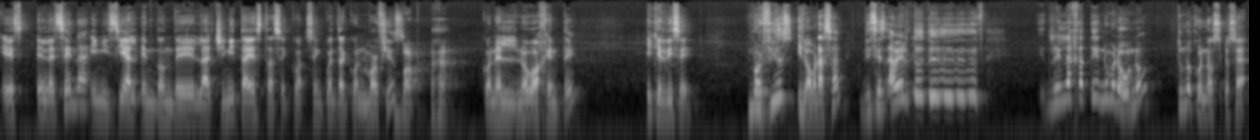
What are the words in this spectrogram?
es en la escena inicial en donde la chinita esta se, encuentra con Morpheus, con el nuevo agente, y que le dice, Morpheus, y lo abraza, dices, a ver, du- du- du- du- du- relájate, número uno, tú no conoces, o sea,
